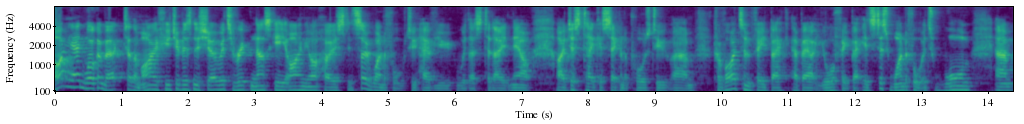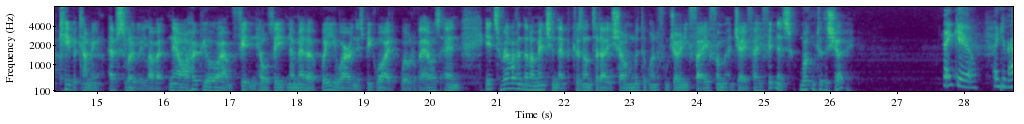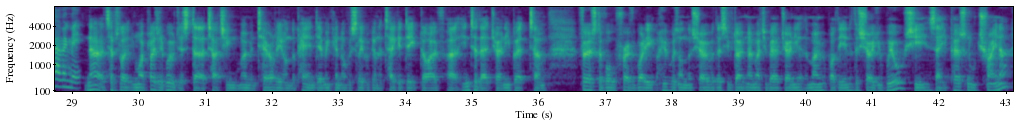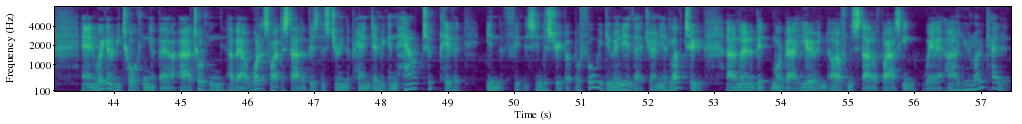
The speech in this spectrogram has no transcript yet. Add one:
Hi, and welcome back to the My Future Business Show. It's Rick Nuske. I'm your host. It's so wonderful to have you with us today. Now, I just take a second to pause to um, provide some feedback about your feedback. It's just wonderful. It's warm. Um, keep it coming. Absolutely love it. Now, I hope you're um, fit and healthy no matter where you are in this big wide world of ours. And it's relevant that I mention that because on today's show, I'm with the wonderful Joanie Fay from JFay Fitness. Welcome to the show. Thank you. Thank you for having me. No, it's absolutely my pleasure. We were just uh, touching momentarily on the pandemic, and obviously, we're going to take a deep dive uh, into that, Joanie. But um, first of all, for everybody who was on the show with us, if you don't know much about Joanie at the moment, by the end of the show, you will. She is a personal trainer, and we're going to be talking about uh, talking about what it's like to start a business during the pandemic and how to pivot in the fitness industry. But before we do any of that, Joanie, I'd love to uh, learn a bit more about you. And I often start off by asking, where are you located?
